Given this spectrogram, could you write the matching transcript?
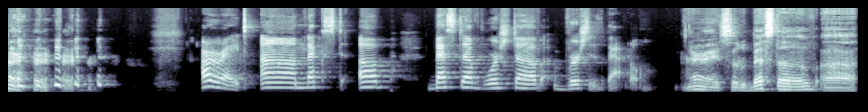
for. All right. Um, next up, best of, worst of Verzuz battle. All right. So the best of uh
